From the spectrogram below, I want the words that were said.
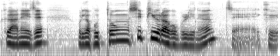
그 안에 이제 우리가 보통 CPU라고 불리는 이제 그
